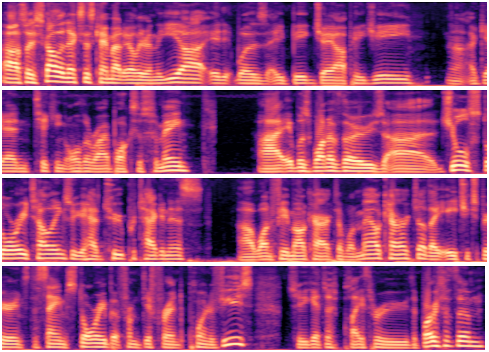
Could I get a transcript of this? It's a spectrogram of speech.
uh, so Scarlet Nexus came out earlier in the year. It was a big JRPG. Uh, again, ticking all the right boxes for me. Uh, it was one of those uh, dual storytelling. So you had two protagonists, uh, one female character, one male character. They each experience the same story, but from different point of views. So you get to play through the both of them.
